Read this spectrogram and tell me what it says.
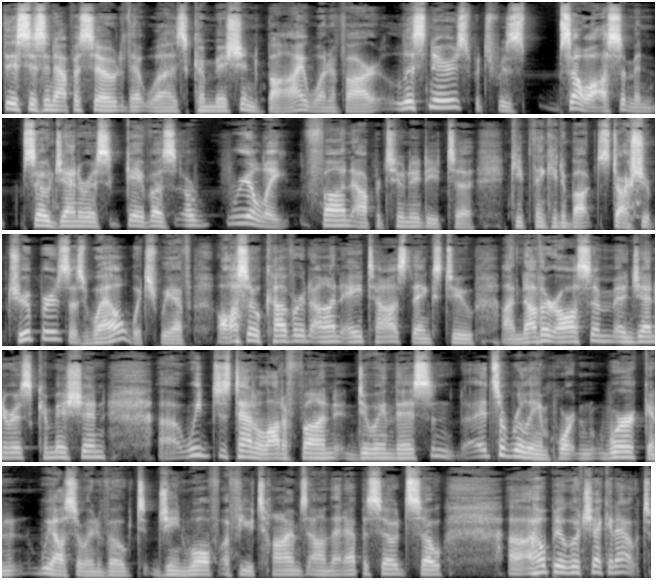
This is an episode that was commissioned by one of our listeners, which was so awesome and so generous, gave us a really fun opportunity to keep thinking about Starship Troopers as well, which we have also covered on ATOS thanks to another awesome and generous commission. Uh, we just had a lot of fun doing this, and it's a really important work. And we also invoked Gene Wolfe a few times on that episode. So uh, I hope you'll go check it out.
